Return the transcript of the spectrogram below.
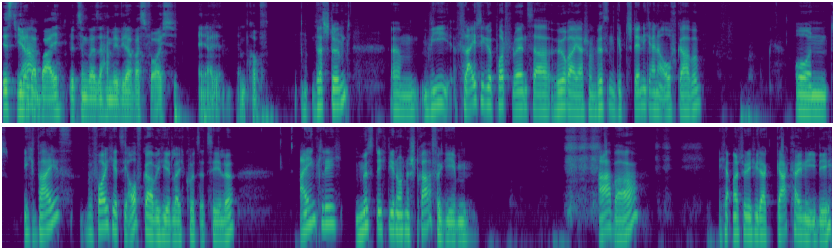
ist wieder ja. dabei, beziehungsweise haben wir wieder was für euch im Kopf. Das stimmt. Ähm, wie fleißige Podfluencer-Hörer ja schon wissen, gibt es ständig eine Aufgabe. Und ich weiß, bevor ich jetzt die Aufgabe hier gleich kurz erzähle, eigentlich müsste ich dir noch eine Strafe geben. Aber ich habe natürlich wieder gar keine Idee.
